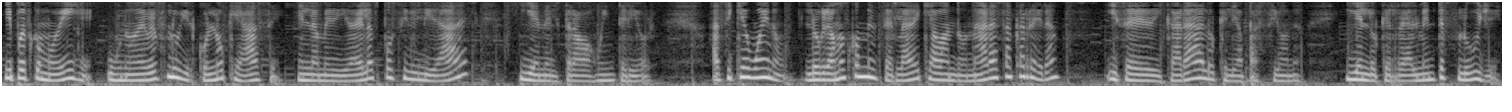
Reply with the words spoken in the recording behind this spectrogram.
Y pues como dije, uno debe fluir con lo que hace en la medida de las posibilidades y en el trabajo interior. Así que bueno, logramos convencerla de que abandonara esa carrera y se dedicara a lo que le apasiona y en lo que realmente fluye,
